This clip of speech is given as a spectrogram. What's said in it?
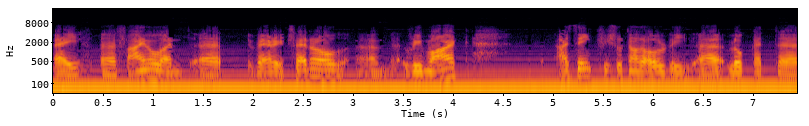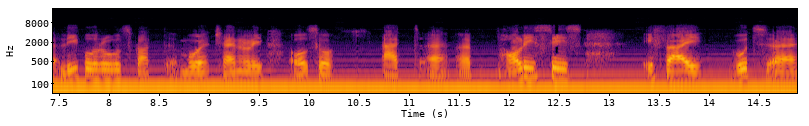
a, final and very general um, remark. I think we should not only uh, look at uh, legal rules, but more generally also at uh, uh policies. If I would uh,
